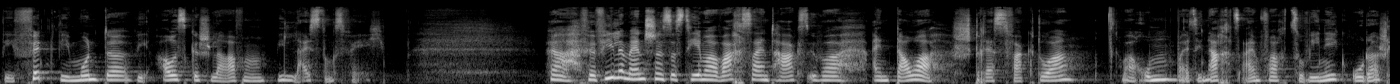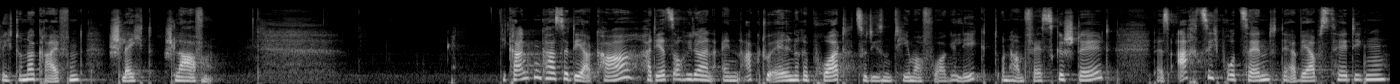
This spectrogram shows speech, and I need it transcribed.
Wie fit, wie munter, wie ausgeschlafen, wie leistungsfähig? Ja, für viele Menschen ist das Thema Wachsein tagsüber ein Dauerstressfaktor. Warum? Weil sie nachts einfach zu wenig oder schlicht und ergreifend schlecht schlafen. Die Krankenkasse DAK hat jetzt auch wieder einen aktuellen Report zu diesem Thema vorgelegt und haben festgestellt, dass 80 Prozent der Erwerbstätigen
